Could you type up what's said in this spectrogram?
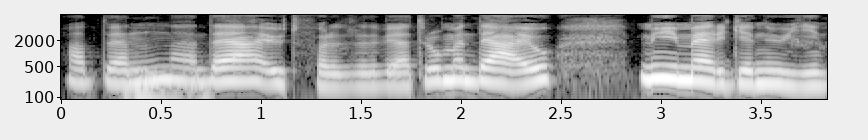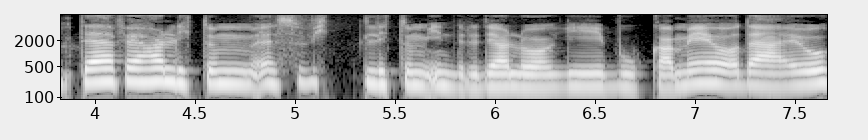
Ja, den, det er utfordrende, vil jeg tro. Men det er jo mye mer genuint, det. For jeg har litt om, så vidt litt om indre dialog i boka mi, og det er jo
